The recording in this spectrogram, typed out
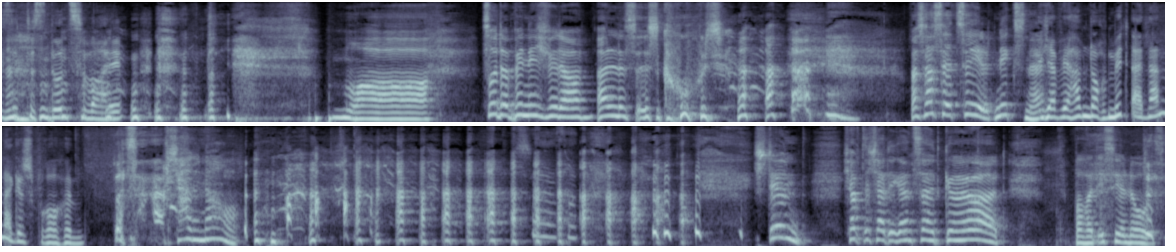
sind es nur zwei? Boah. So, da bin ich wieder. Alles ist gut. Was hast du erzählt? Nix, ne? Ja, wir haben doch miteinander gesprochen. Das ja, genau. Stimmt. Ich habe dich ja die ganze Zeit gehört. Boah, was ist hier los?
